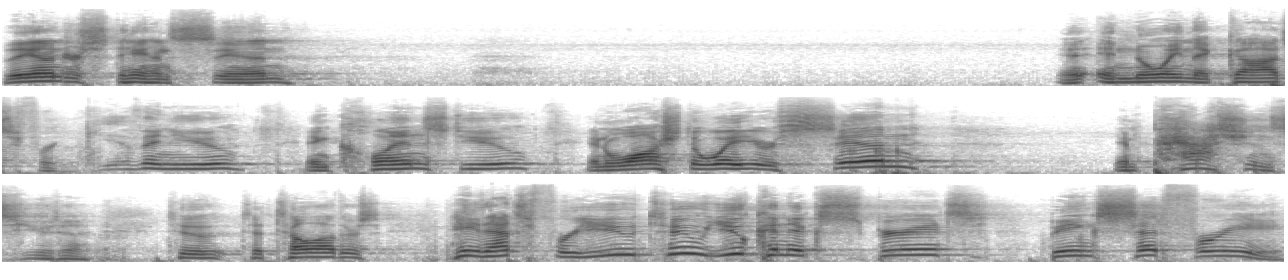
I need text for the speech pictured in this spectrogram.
They understand sin. and, knowing that God's forgiven you and cleansed you and washed away your sin impassions you to, to, to tell others, hey, that's for you too. You can experience being set free.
